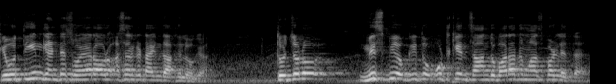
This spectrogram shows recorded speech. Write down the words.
कि वो तीन घंटे सोया रहा और असर का टाइम दाखिल हो गया। तो चलो मिस भी होगी तो उठ के इंसान दोबारा नमाज़ पढ़ लेता है।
